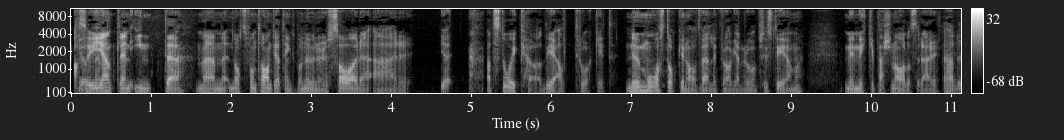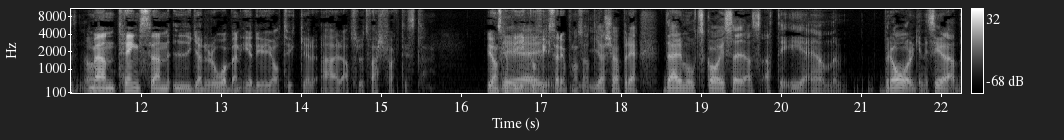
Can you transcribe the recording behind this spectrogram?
Alltså egentligen inte, men något spontant jag tänkte på nu när du sa det är ja, att stå i kö, det är allt tråkigt. Nu må Stocken ha ett väldigt bra garderobsystem med mycket personal och sådär. Hade, ja. Men trängseln i garderoben är det jag tycker är absolut värst faktiskt. Jag önskar att det gick att fixa det på något sätt. Jag köper det. Däremot ska ju sägas att det är en bra organiserad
